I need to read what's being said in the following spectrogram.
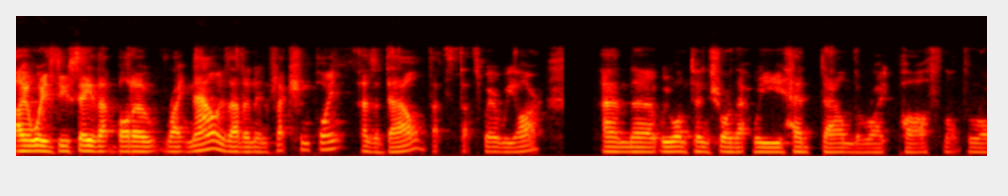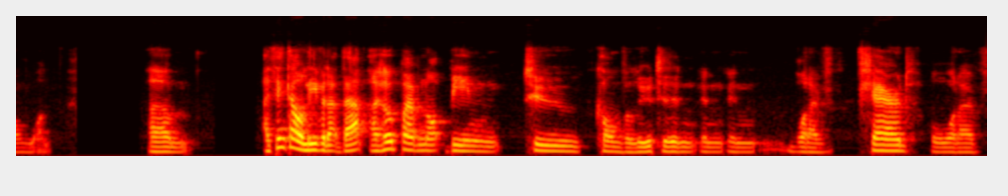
I always do say that Botto right now is at an inflection point as a DAO. That's that's where we are, and uh, we want to ensure that we head down the right path, not the wrong one. Um, I think I'll leave it at that. I hope I've not been too convoluted in, in, in what I've shared or what I've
